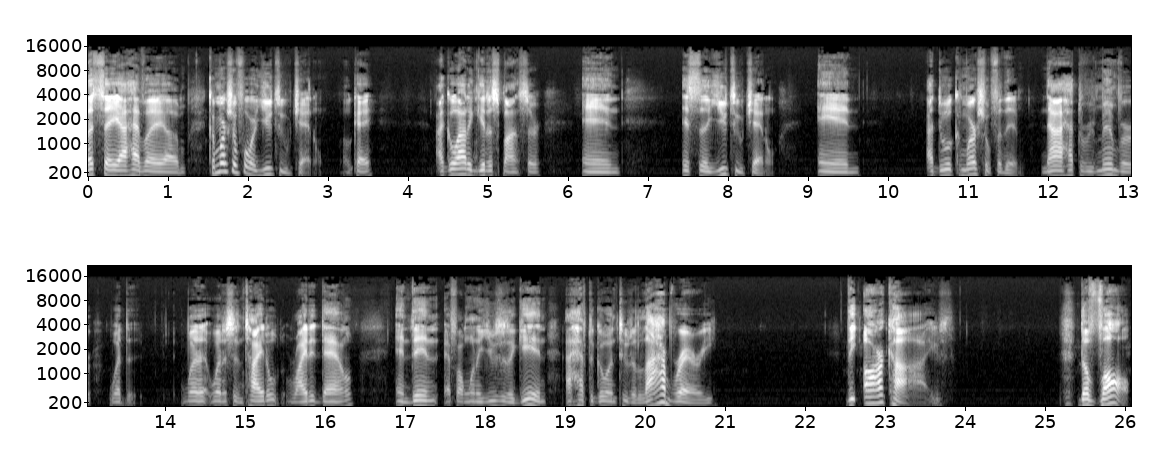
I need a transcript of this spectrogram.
Let's say I have a um, commercial for a YouTube channel. Okay, I go out and get a sponsor, and it's a YouTube channel, and I do a commercial for them now I have to remember what the, what what it's entitled, write it down, and then if I want to use it again, I have to go into the library, the archives, the vault,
